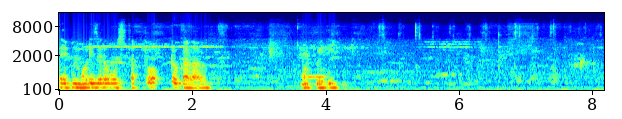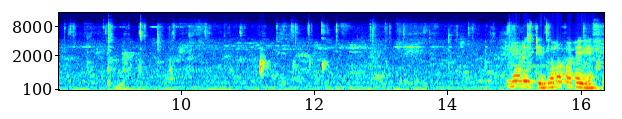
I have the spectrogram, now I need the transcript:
দেখুন মরিচের অবস্থা টক টকা লাল। অল্প দিই মরিচটি জলা পাকাই গেছে।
